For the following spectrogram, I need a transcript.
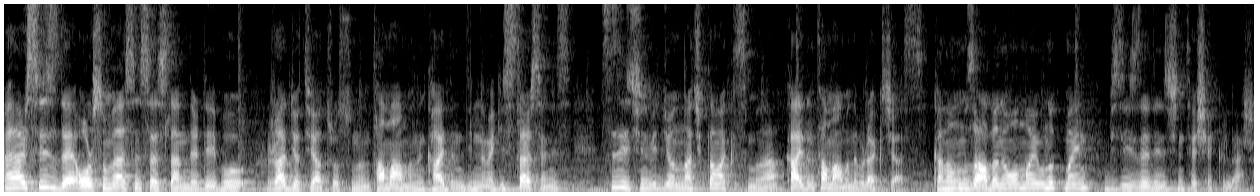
Eğer siz de Orson Welles'in seslendirdiği bu radyo tiyatrosunun tamamının kaydını dinlemek isterseniz siz için videonun açıklama kısmına kaydın tamamını bırakacağız. Kanalımıza abone olmayı unutmayın. Bizi izlediğiniz için teşekkürler.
